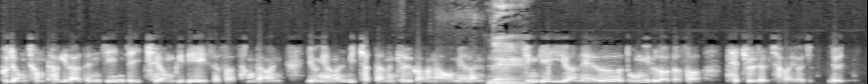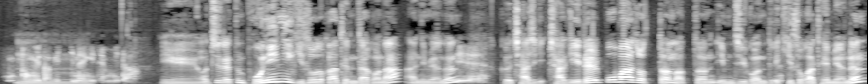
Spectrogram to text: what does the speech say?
부정 청탁이라든지 이제 이 채용 비리에 있어서 상당한 영향을 미쳤다는 결과가 나오면은 네. 징계위원회의 동의를 얻어서 퇴출 절차가 여, 여, 동일하게 음. 진행이 됩니다. 예, 어찌됐든 본인이 기소가 된다거나 아니면은 예. 그 자기 자기를 뽑아줬던 어떤 임직원들이 네. 기소가 되면은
